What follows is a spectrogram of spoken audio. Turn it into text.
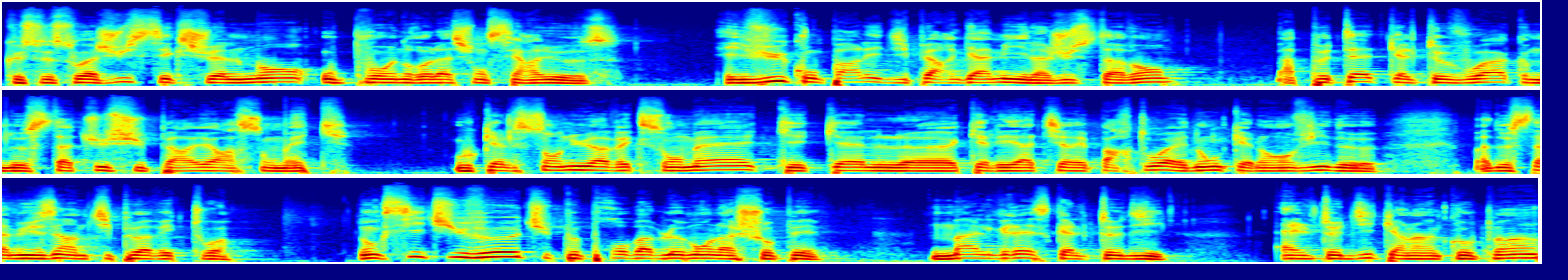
que ce soit juste sexuellement ou pour une relation sérieuse. Et vu qu'on parlait d'hypergamie là juste avant, bah peut-être qu'elle te voit comme de statut supérieur à son mec. Ou qu'elle s'ennuie avec son mec et qu'elle euh, est attirée par toi et donc qu'elle a envie de, bah, de s'amuser un petit peu avec toi. Donc si tu veux, tu peux probablement la choper. Malgré ce qu'elle te dit. Elle te dit qu'elle a un copain,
